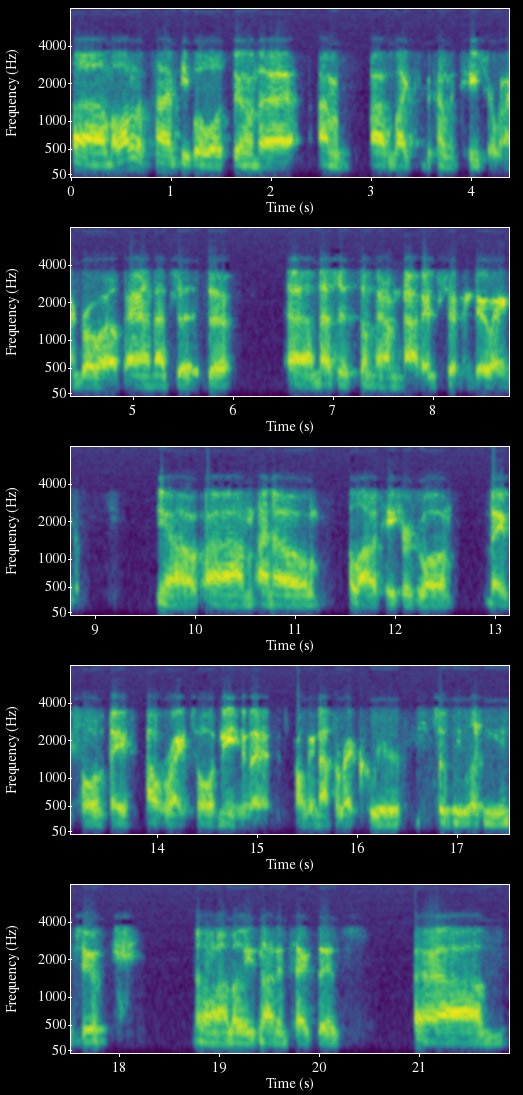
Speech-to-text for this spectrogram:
um, a lot of the time, people will assume that I'm I'd like to become a teacher when I grow up, and that's just uh, that's just something I'm not interested in doing. You know, um, I know a lot of teachers will they've told they've outright told me that it's probably not the right career to be looking into. Um, at least not in Texas. Um,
